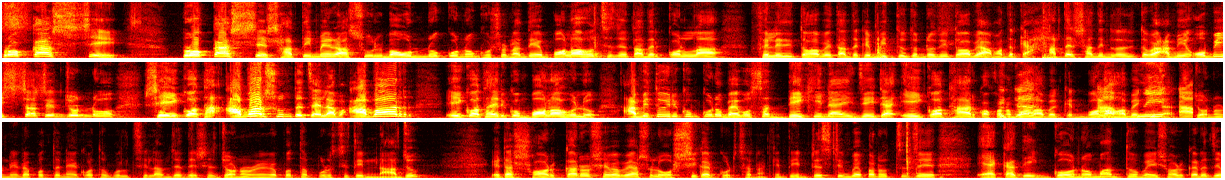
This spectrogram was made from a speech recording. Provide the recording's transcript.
প্রকাশ্যে প্রকাশ্যে সাতিমে রাসুল বা অন্য কোনো ঘোষণা দিয়ে বলা হচ্ছে যে তাদের কল্লা ফেলে দিতে হবে তাদেরকে মৃত্যুদণ্ড দিতে হবে আমাদেরকে হাতের স্বাধীনতা দিতে হবে। আমি অবিশ্বাসের জন্য সেই কথা আবার শুনতে চাইলাম। আবার এই কথা এরকম বলা হলো। আমি তো এরকম কোনো ব্যবস্থা দেখি নাই যেটা এই কথা আর কখনো বলা হবে বলা হবে কিনা। জননিরাপত্তা নিয়ে কথা বলছিলাম যে দেশের জননিরাপত্তা পরিস্থিতি নাজুক। এটা সরকারও সেভাবে আসলে অস্বীকার করছে না। কিন্তু ইন্টারেস্টিং ব্যাপার হচ্ছে যে একাধিক গণমাধ্যমে সরকারের যে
